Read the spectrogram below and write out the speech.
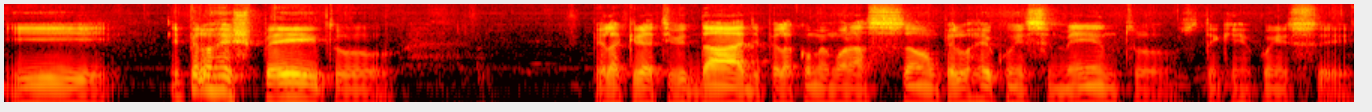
E, e pelo respeito, pela criatividade, pela comemoração, pelo reconhecimento. Você tem que reconhecer.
